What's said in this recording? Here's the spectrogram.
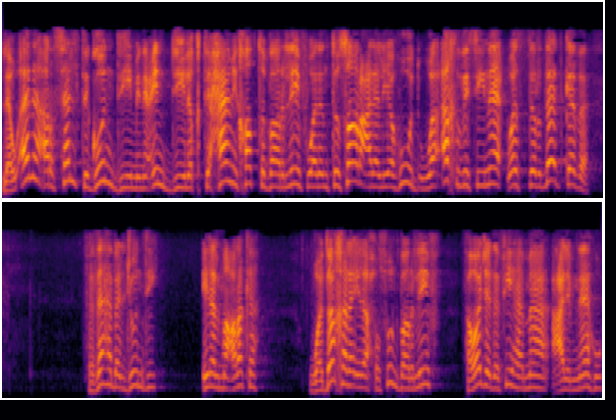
لو أنا أرسلت جندي من عندي لاقتحام خط بارليف والانتصار على اليهود وأخذ سيناء واسترداد كذا فذهب الجندي إلى المعركة ودخل إلى حصون بارليف فوجد فيها ما علمناه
